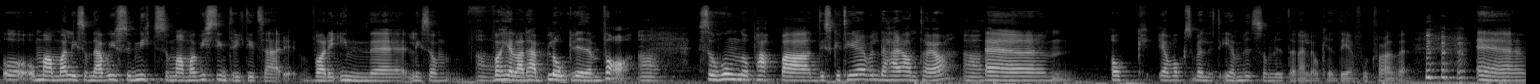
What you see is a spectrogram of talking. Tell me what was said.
och, och, mamma liksom, det här var ju så nytt så mamma visste inte riktigt så här vad det inne, liksom, ja. vad hela den här blogggrejen var. Ja. Så hon och pappa diskuterade väl det här antar jag. Ja. Eh, och jag var också väldigt envis som liten, eller okej det är jag fortfarande. eh,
